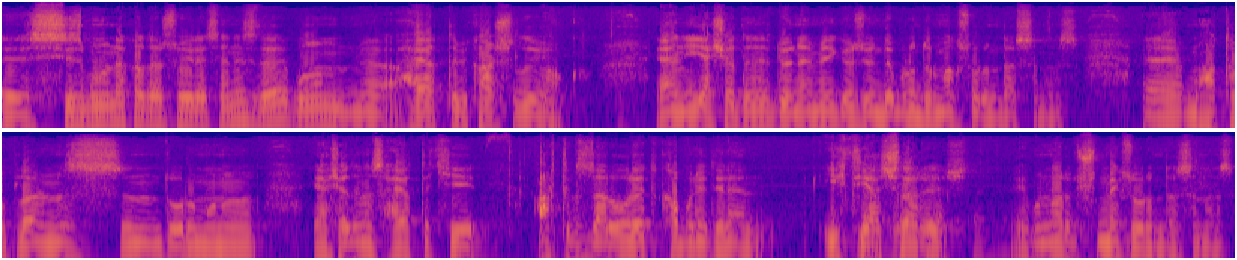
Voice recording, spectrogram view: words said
E, Siz bunu ne kadar söyleseniz de bunun e, hayatta bir karşılığı yok. Yani yaşadığınız dönemi göz önünde bulundurmak zorundasınız. E, muhataplarınızın durumunu, yaşadığınız hayattaki artık zaruret kabul edilen ihtiyaçları, ihtiyaçları. e, bunları düşünmek zorundasınız.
